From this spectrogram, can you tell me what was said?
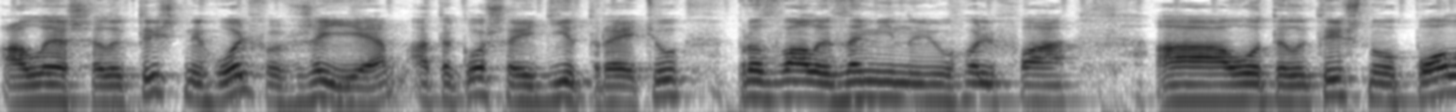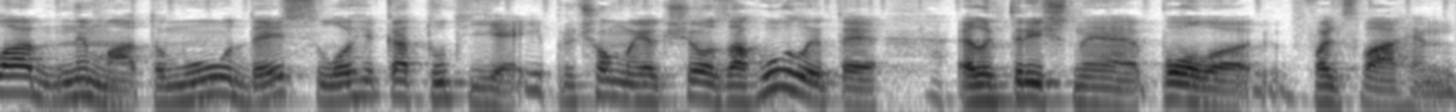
але ж електричний гольф вже є, а також ID ID3 прозвали заміною гольфа. А от електричного пола нема, тому десь логіка тут є. І причому, якщо загуглити електричне поло Volkswagen,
